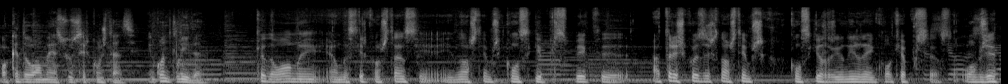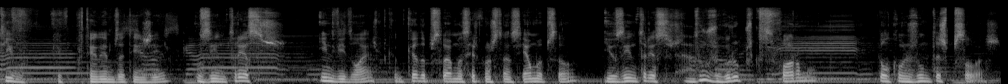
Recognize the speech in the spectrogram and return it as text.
ou cada homem a sua circunstância? Enquanto lida, Cada homem é uma circunstância e nós temos que conseguir perceber que há três coisas que nós temos que conseguir reunir em qualquer processo. O objetivo que é que pretendemos atingir, os interesses individuais, porque cada pessoa é uma circunstância, é uma pessoa, e os interesses dos grupos que se formam pelo conjunto das pessoas.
